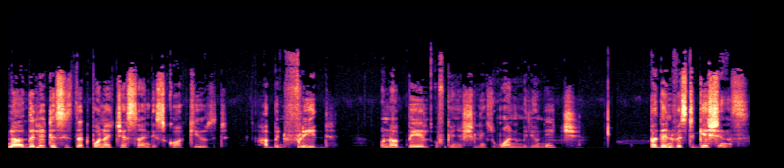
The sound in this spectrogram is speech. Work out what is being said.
Now, the latest is that Bwana Echesa and his co-accused have been freed on a bail of Kenya shillings 1 million each. But the investigations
